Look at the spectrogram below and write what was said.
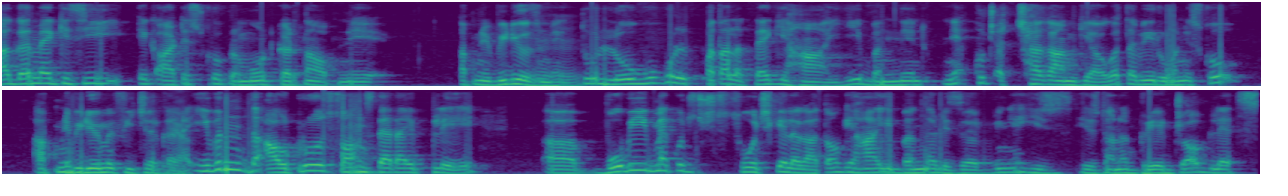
अगर मैं किसी एक आर्टिस्ट को प्रमोट करता हूँ अपने अपने वीडियोस में तो लोगों को पता लगता है कि हाँ ये बंदे ने कुछ अच्छा काम किया होगा तभी रोहन इसको अपने वीडियो में फीचर करा even the outro songs that I play वो भी मैं कुछ सोच के लगाता हूँ कि हाँ ये बंदा डिजर्विंग है he done a great job let's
